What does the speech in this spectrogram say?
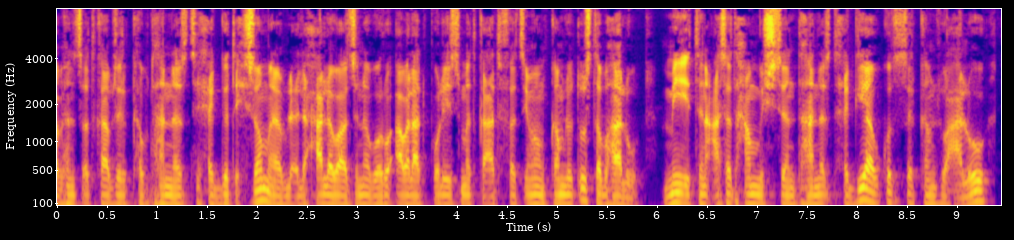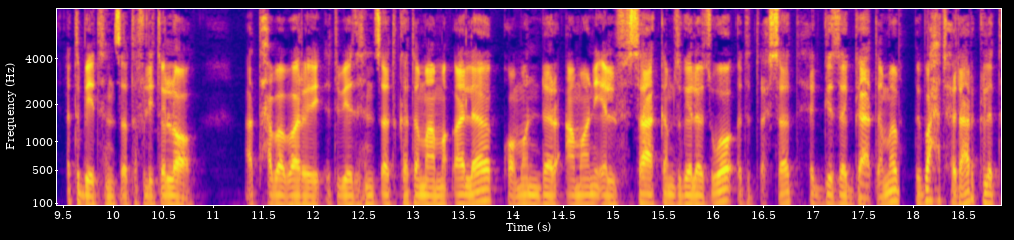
ኣብ ህንፀት ካብ ዝርከቡ ተሃነፅቲ ሕጊ ጥሒሶም ኣብ ልዕሊ ሓለዋ ዝነበሩ ኣባላት ፖሊስ መጥቃዕቲ ፈፂሞም ከምልጡ ዝተብሃሉ ሚእትን ዓሰርተ ሓሙሽተን ተሃነፅቲ ሕጊ ኣብ ቁፅፅር ከምዝወዓሉ እቲ ቤት ህንፀት ኣፍሊጡ'ሎ። ኣተሓባባሪ እቲ ቤት ህንፀት ከተማ መቐለ ኮሞንደር ኣማኑኤል ፍስሃ ከምዝገለፅዎ፣ እቲ ጥሕሰት ሕጊ ዘጋጠመ ብባሕቲ ሕዳር ክልተ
